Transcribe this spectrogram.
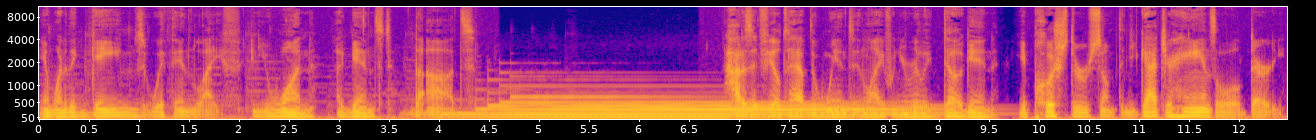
in one of the games within life and you won against the odds. How does it feel to have the wins in life when you really dug in? You pushed through something. You got your hands a little dirty.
